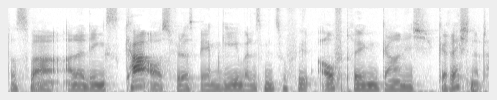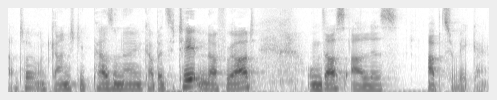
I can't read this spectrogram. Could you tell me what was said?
Das war allerdings Chaos für das BMG, weil es mit so vielen Aufträgen gar nicht gerechnet hatte und gar nicht die personellen Kapazitäten dafür hat, um das alles abzuwickeln.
